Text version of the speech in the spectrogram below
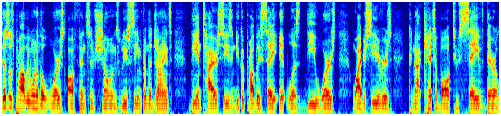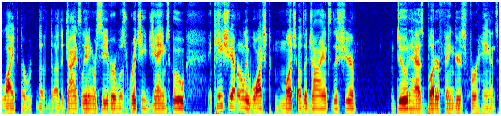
this was probably one of the worst offensive showings we've seen from the Giants the entire season. You could probably say it was the worst. Wide receivers could not catch a ball to save their life. The the the, the Giants' leading receiver was Richie James, who, in case you haven't really watched much of the Giants this year, dude has butterfingers for hands.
